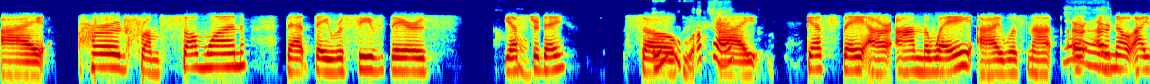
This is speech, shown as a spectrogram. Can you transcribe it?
I heard from someone that they received theirs yesterday. So Ooh, okay. I guess they are on the way. I was not, or, or no, I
